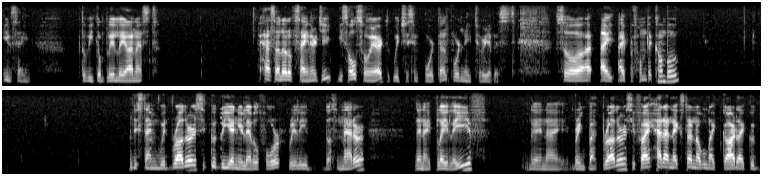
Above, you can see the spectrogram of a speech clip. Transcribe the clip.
insane, to be completely honest has a lot of synergy, is also aired, which is important for Naturia Beast. So uh, I, I perform the combo. This time with brothers, it could be any level 4, really doesn't matter. Then I play Leaf, Then I bring back brothers. If I had an extra Noble Knight card, I could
